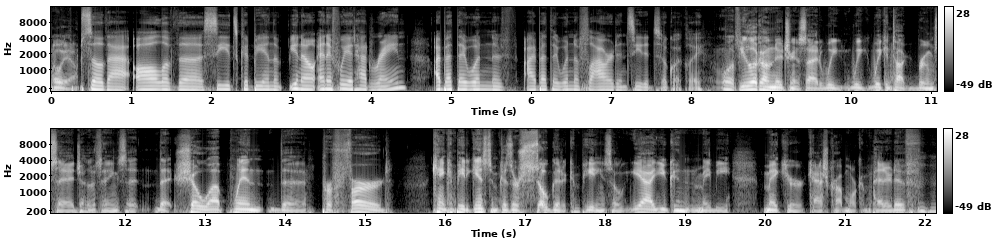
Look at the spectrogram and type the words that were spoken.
Oh yeah. so that all of the seeds could be in the you know and if we had had rain i bet they wouldn't have i bet they wouldn't have flowered and seeded so quickly Well, if you look on the nutrient side, we, we, we can talk broom sedge, other things that, that show up when the preferred can't compete against them because they're so good at competing. So yeah, you can maybe make your cash crop more competitive, Mm-hmm.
